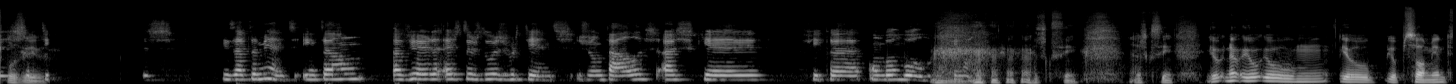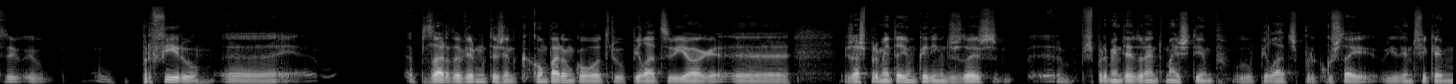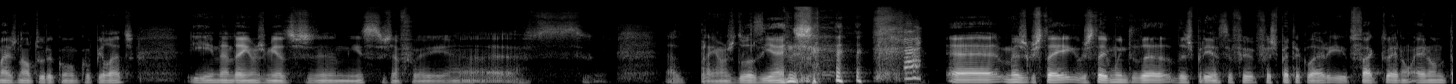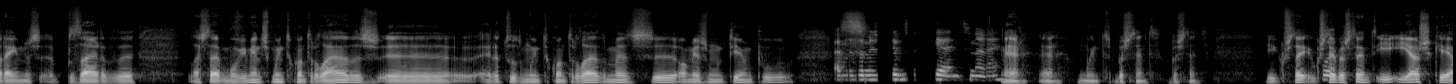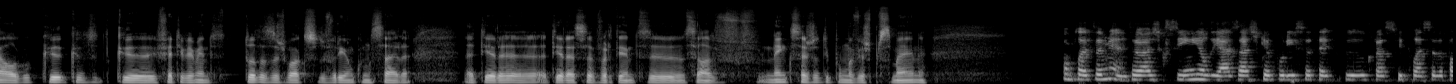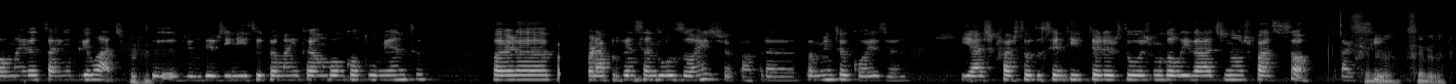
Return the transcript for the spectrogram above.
Exatamente. Então, haver estas duas vertentes, juntá-las, acho que é fica um bom bolo acho que sim, acho que sim. Eu, não, eu, eu, eu, eu pessoalmente eu prefiro, uh, apesar de haver muita gente que compara um com o outro, Pilates e Yoga, uh, eu já experimentei um bocadinho dos dois, uh, experimentei durante mais tempo o Pilates, porque gostei, identifiquei-me mais na altura com, com o Pilates e ainda andei uns meses nisso, já foi há para aí uns 12 anos. Ah. Uh, mas gostei, gostei muito da, da experiência, foi, foi espetacular e de facto eram, eram treinos, apesar de lá está, movimentos muito controlados, uh, era tudo muito controlado, mas uh, ao mesmo tempo. Ah, mas ao mesmo tempo desafiante, não é? Era, era, muito, bastante, bastante. E gostei, gostei bastante, e, e, acho que é algo que, que, que efetivamente todas as boxes deveriam começar a, a ter, a, ter essa vertente, sei lá, nem que seja tipo uma vez por semana. Completamente, eu acho que sim, aliás, acho que é por isso até que o CrossFit Lessa da Palmeira tem o Pilates, uhum. porque viu desde o início também que é um bom complemento para, para a prevenção de lesões, para, para muita coisa. E acho que faz todo o sentido ter as duas modalidades num espaço só. Claro sem sim. dúvida, sem dúvida.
